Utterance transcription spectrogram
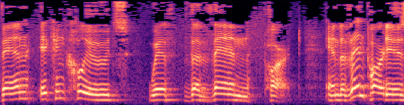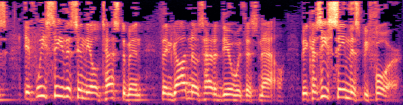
then it concludes with the then part. And the then part is, if we see this in the Old Testament, then God knows how to deal with this now. Because He's seen this before.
